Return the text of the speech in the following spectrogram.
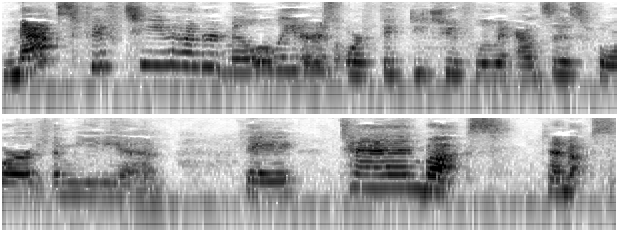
Max 1500 milliliters or 52 fluid ounces for the medium. Okay, 10 bucks. 10 bucks.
